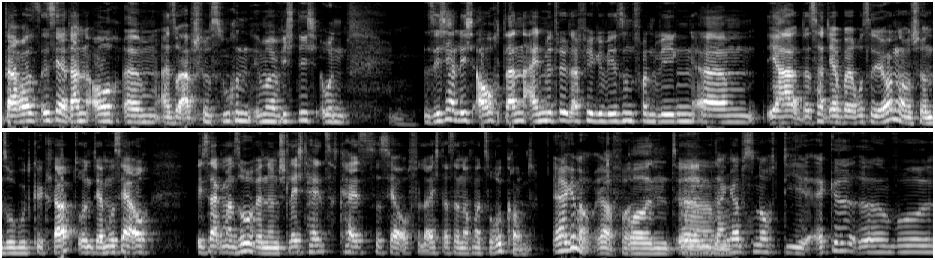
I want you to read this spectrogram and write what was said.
daraus ist ja dann auch, ähm, also Abschluss suchen immer wichtig und sicherlich auch dann ein Mittel dafür gewesen, von wegen, ähm, ja, das hat ja bei Russell Jong auch schon so gut geklappt und der muss ja auch ich sag mal so, wenn du ihn schlecht hältst, heißt es ja auch vielleicht, dass er nochmal zurückkommt. Ja, genau, ja, voll. Und ähm, ähm, dann gab es noch die Ecke, äh, wo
